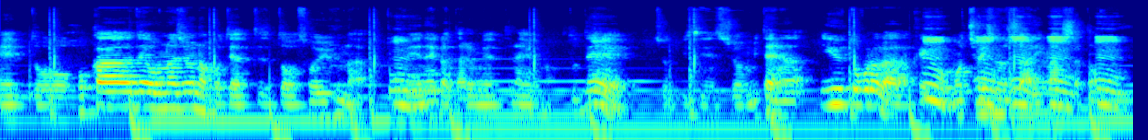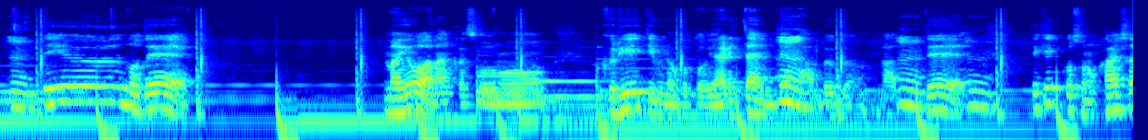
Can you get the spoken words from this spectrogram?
えー、と他で同じようなことやってるとそういうふうなこと言えないから誰もやってないようなことで、ちょっとビジネスしようみたいないうところが結構モチベーションとしてありましたと。うんうんうんっていうので、まあ、要はなんかそのクリエイティブなことをやりたいみたいな部分があって、うん。で結構その会社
